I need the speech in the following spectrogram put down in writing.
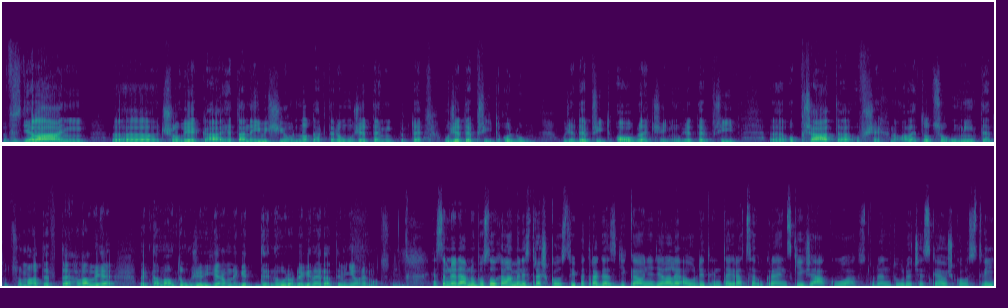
vzdělání Eh, člověka je ta nejvyšší hodnota, kterou můžete mít, protože můžete přijít o dům, můžete přijít o oblečení, můžete přijít eh, o přátel, o všechno, ale to, co umíte, to, co máte v té hlavě, tak tam vám to může být jenom neurodegenerativní onemocnění. Já jsem nedávno poslouchala ministra školství Petra Gazdíka. Oni dělali audit integrace ukrajinských žáků a studentů do českého školství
